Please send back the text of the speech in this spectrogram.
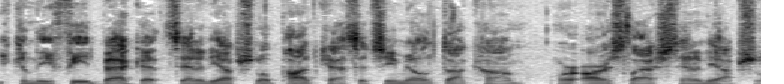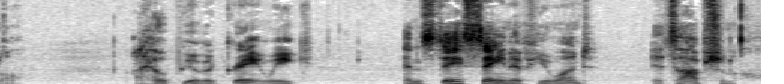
You can leave feedback at sanityoptionalpodcast at gmail.com or r slash sanity optional. I hope you have a great week, and stay sane if you want. It's optional.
